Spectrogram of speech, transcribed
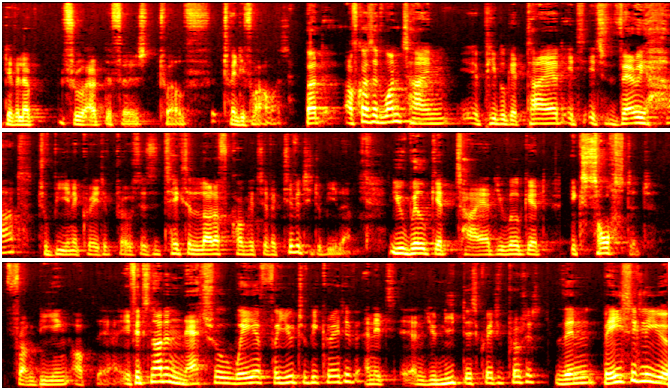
developed throughout the first 12, 24 hours. But of course, at one time, uh, people get tired. It's, it's very hard to be in a creative process. It takes a lot of cognitive activity to be there. You will get tired. You will get exhausted from being up there. If it's not a natural way for you to be creative and it's, and you need this creative process, then basically you are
